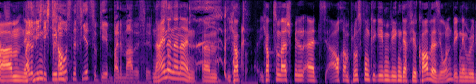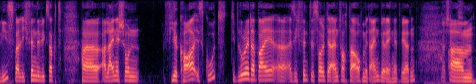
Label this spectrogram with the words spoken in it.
ähm, Weil du dich nicht geben... traust, eine 4 zu geben bei einem Marvel-Film. Nein, nein, nein, nein, ähm, ich habe ich habe zum Beispiel äh, auch einen Pluspunkt gegeben wegen der 4K-Version, wegen dem Release, weil ich finde, wie gesagt, äh, alleine schon 4K ist gut, die Blu-ray dabei, äh, also ich finde, es sollte einfach da auch mit einberechnet werden. Natürlich. Ähm,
